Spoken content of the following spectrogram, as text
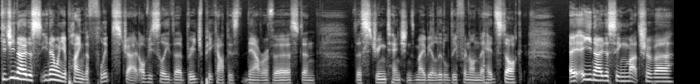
Did you notice? You know, when you're playing the flip strat, obviously the bridge pickup is now reversed and the string tension's maybe a little different on the headstock. Are, you noticing much of a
